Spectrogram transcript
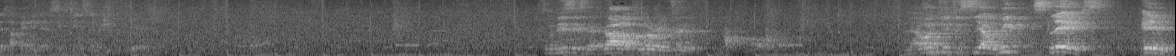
This happened in the 16th century. So this is the door of no oh. return. And I want you to see a weak slaves in.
